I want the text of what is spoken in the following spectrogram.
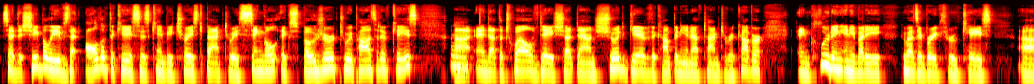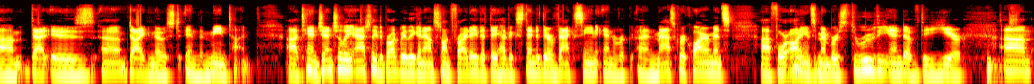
said that she believes that all of the cases can be traced back to a single exposure to a positive case, uh, and that the 12 day shutdown should give the company enough time to recover, including anybody who has a breakthrough case um, that is um, diagnosed in the meantime. Uh, tangentially, Ashley, the Broadway League announced on Friday that they have extended their vaccine and, re- and mask requirements uh, for audience members through the end of the year. Um,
